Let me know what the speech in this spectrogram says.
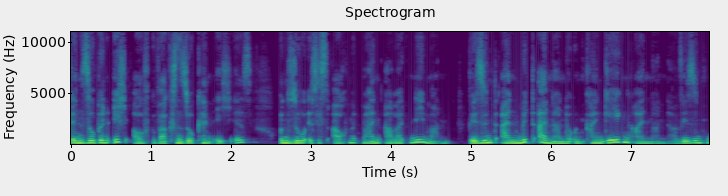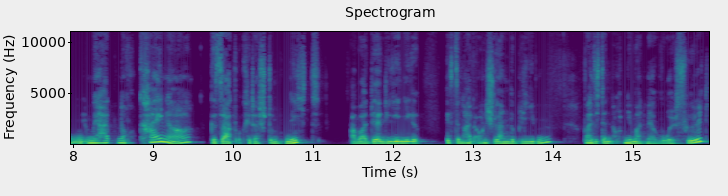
Denn so bin ich aufgewachsen, so kenne ich es und so ist es auch mit meinen Arbeitnehmern. Wir sind ein Miteinander und kein Gegeneinander. Wir sind, mir hat noch keiner gesagt, okay, das stimmt nicht, aber der, diejenige ist dann halt auch nicht lang geblieben, weil sich dann auch niemand mehr wohlfühlt.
